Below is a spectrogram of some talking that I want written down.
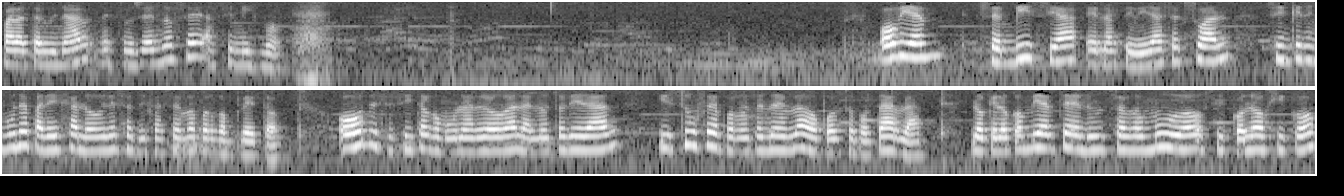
para terminar destruyéndose a sí mismo. O bien se envicia en la actividad sexual sin que ninguna pareja logre satisfacerlo por completo, o necesita como una droga la notoriedad y sufre por no tenerla o por soportarla, lo que lo convierte en un sordo mudo psicológico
